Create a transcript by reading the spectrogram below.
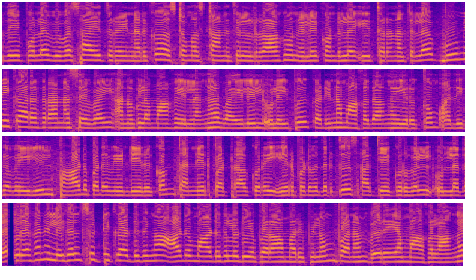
அதே போல விவசாயத்துறையினருக்கு அஷ்டமஸ்தானத்தில் ராகு நிலை கொண்டுள்ள இத்தருணத்துல பூமிக்காரகரான செவ்வாய் அனுகூலமாக இல்லைங்க. வயலில் உழைப்பு கடினமாக தாங்க இருக்கும். அதிக வெயிலில் பாடுபட வேண்டியிருக்கும். தண்ணீர் பற்றாக்குறை ஏற்படுவதற்கு சாத்தியக்கூறுகள் உள்ளது. கிரகநிலைகள் சுட்டிக்காட்டுதுங்க. ஆடு மாடுகளுடைய பராமரிப்பிலும் பணம் விரயமாகலாங்க.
